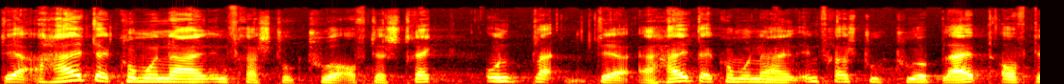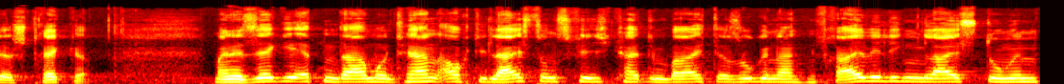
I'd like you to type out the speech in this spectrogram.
Der Erhalt der kommunalen Infrastruktur auf der Strecke und der Erhalt der kommunalen Infrastruktur bleibt auf der Strecke. Meine sehr geehrten Damen und Herren, auch die Leistungsfähigkeit im Bereich der sogenannten freiwilligen Leistungen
